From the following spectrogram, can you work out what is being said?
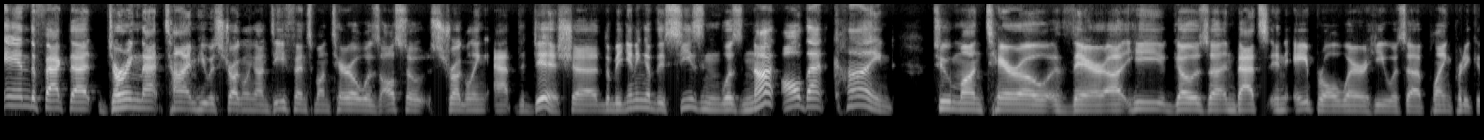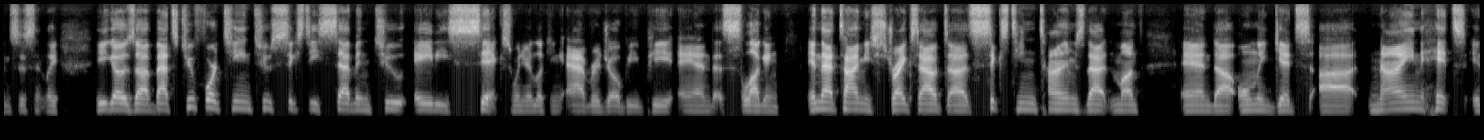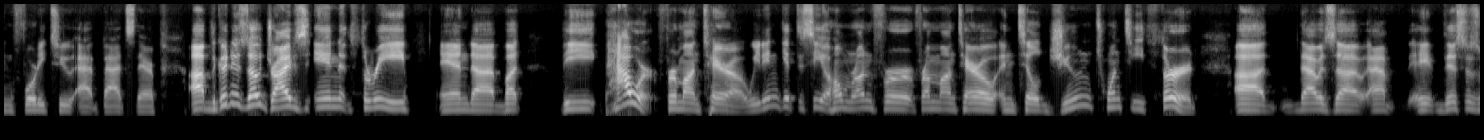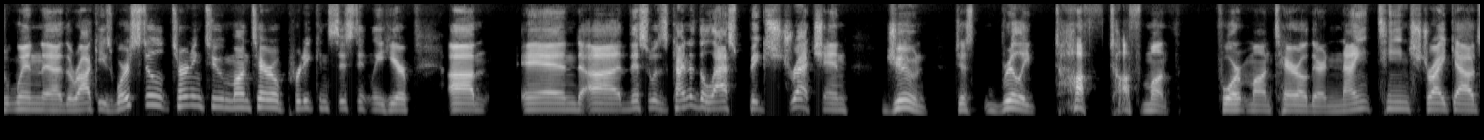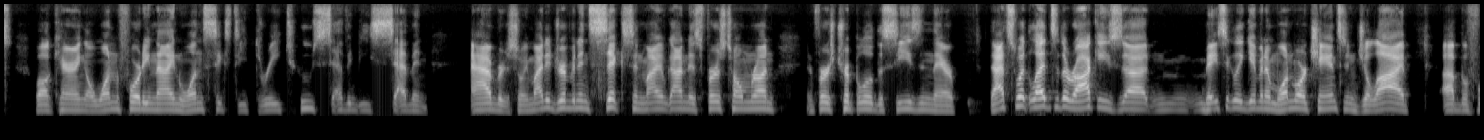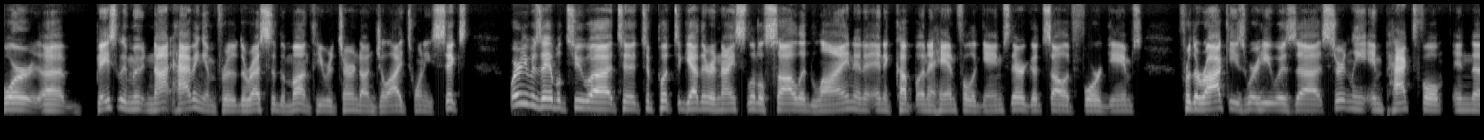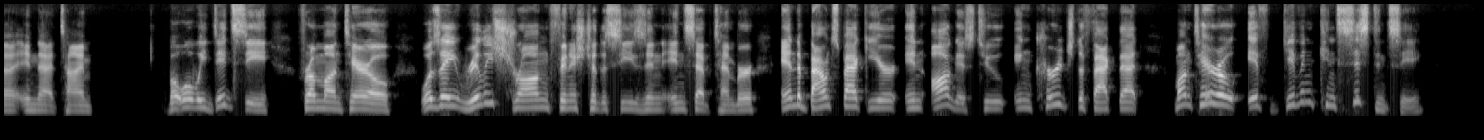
and the fact that during that time he was struggling on defense, Montero was also struggling at the dish. Uh, the beginning of the season was not all that kind to Montero there. Uh, he goes uh, and bats in April, where he was uh, playing pretty consistently. He goes uh, bats 214, 267, 286 when you're looking average OBP and slugging. In that time, he strikes out uh, 16 times that month and uh, only gets uh, nine hits in 42 at bats there. Uh, the good news though, drives in three, and uh, but the power for Montero, we didn't get to see a home run for from Montero until June 23rd. Uh, that was uh, uh, this is when the Rockies were still turning to Montero pretty consistently here. Um, and uh, this was kind of the last big stretch. And June, just really tough, tough month for Montero there. 19 strikeouts while carrying a 149, 163, 277 average. So he might have driven in six and might have gotten his first home run and first triple of the season there. That's what led to the Rockies uh, basically giving him one more chance in July uh, before uh, basically not having him for the rest of the month. He returned on July 26th where he was able to uh, to to put together a nice little solid line and, a couple and a handful of games there, a good solid four games for the Rockies, where he was uh, certainly impactful in the in that time. But what we did see from Montero was a really strong finish to the season in September and a bounce back year in August to encourage the fact that Montero, if given consistency,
